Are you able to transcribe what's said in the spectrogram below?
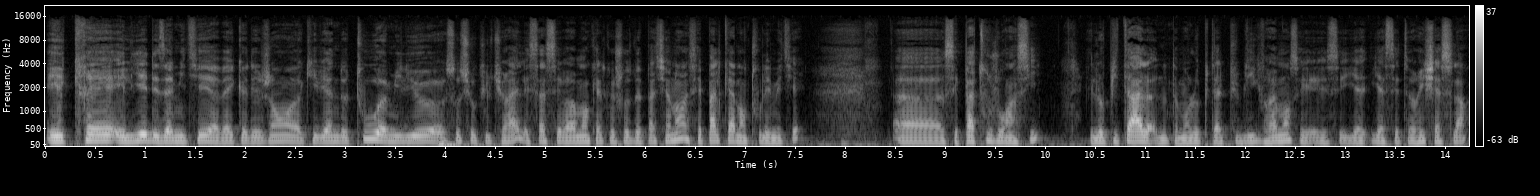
et créer et lier des amitiés avec des gens euh, qui viennent de tout milieu socioculturel, et ça c'est vraiment quelque chose de passionnant, et c'est pas le cas dans tous les métiers. Euh, c'est pas toujours ainsi l'hôpital, notamment l'hôpital public, vraiment, il y, a cette richesse-là.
